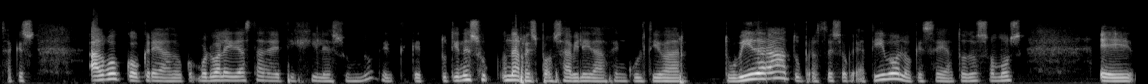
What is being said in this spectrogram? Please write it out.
O sea, que es, algo co-creado. Vuelvo a la idea esta de Tigilesum, ¿no? De que tú tienes una responsabilidad en cultivar tu vida, tu proceso creativo, lo que sea. Todos somos eh,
